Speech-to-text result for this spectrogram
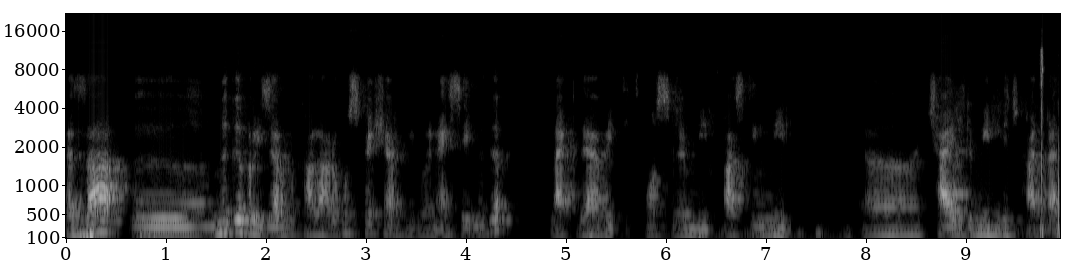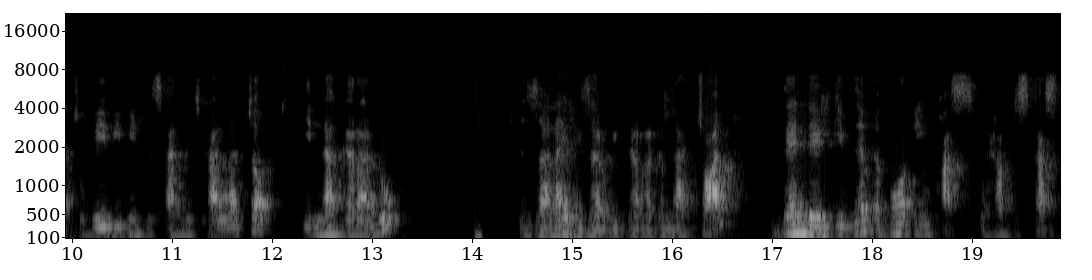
ከዛ ምግብ ሪዘርቭ ካላረጉ ስፔሻል I say ምግብ like diabetic muslim meal, fasting meal, ቻይልድ ሚል ልጅ ካላቸው ቤቢ ሚል ህፃን ልጅ ካላቸው ይናገራሉ። እዛ ላይ ሪዘርቭ ይደረግላቸዋል። Then they'll give them a boarding pass. We have discussed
